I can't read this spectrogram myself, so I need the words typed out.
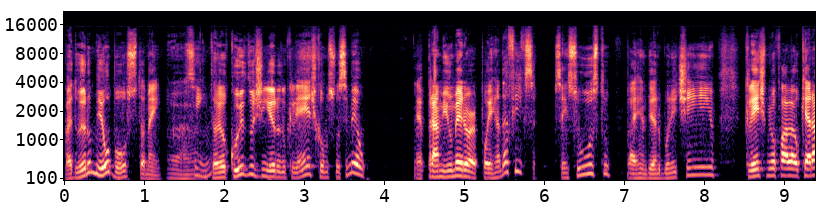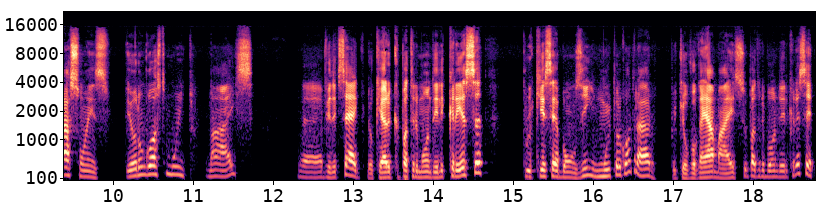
Vai doer no meu bolso também. Sim. Então eu cuido do dinheiro do cliente como se fosse meu. É, para mim o melhor, põe renda fixa, sem susto, vai rendendo bonitinho. Cliente meu fala, eu quero ações. Eu não gosto muito, mas é a vida que segue. Eu quero que o patrimônio dele cresça, porque se é bonzinho, muito pelo contrário. Porque eu vou ganhar mais se o patrimônio dele crescer.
